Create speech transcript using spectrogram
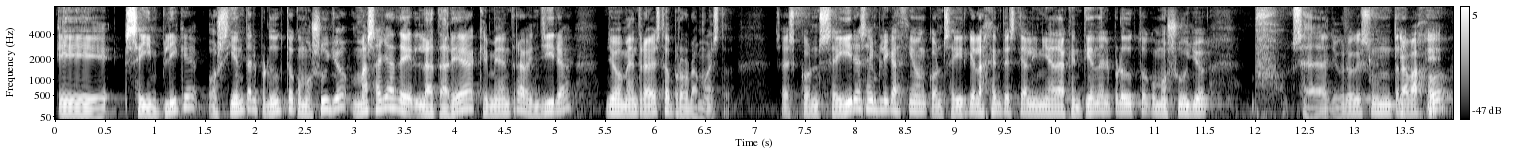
eh, se implique o sienta el producto como suyo, más allá de la tarea que me ha entrado en Gira, yo me ha entrado esto, programo esto. ¿Sabes? Conseguir esa implicación, conseguir que la gente esté alineada, que entienda el producto como suyo, o sea, yo creo que es un trabajo.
